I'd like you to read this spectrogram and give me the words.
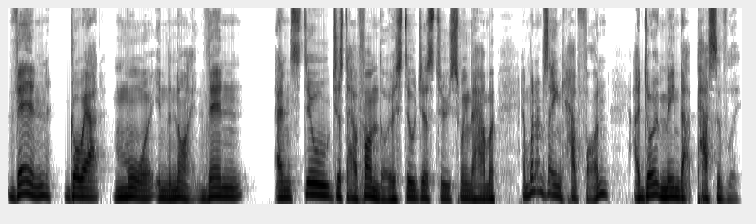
Then go out more in the night. Then and still just to have fun though, still just to swing the hammer. And when I'm saying have fun, I don't mean that passively.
